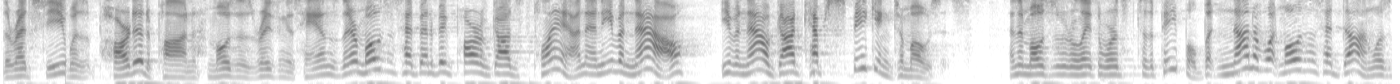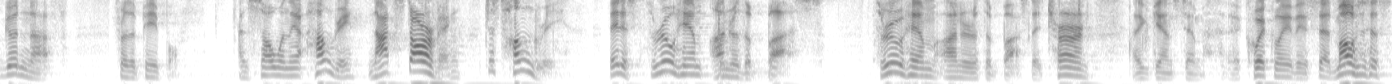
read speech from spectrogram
The Red Sea was parted upon Moses raising his hands there. Moses had been a big part of God's plan, and even now, even now, God kept speaking to Moses. And then Moses would relate the words to the people. But none of what Moses had done was good enough for the people. And so when they got hungry, not starving, just hungry, they just threw him under the bus. Threw him under the bus. They turned against him. Uh, quickly, they said, Moses,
